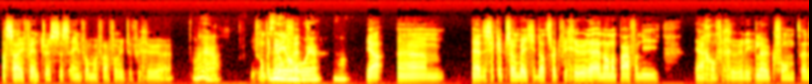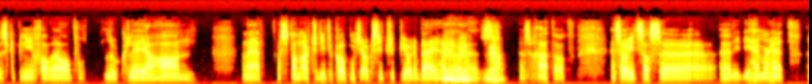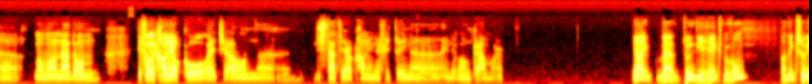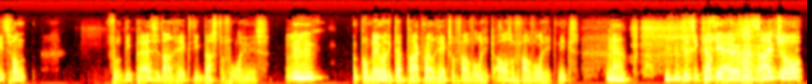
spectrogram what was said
Asai Ventress, dus een van mijn favoriete figuren. Ah, ja. Die vond ik heel hele vet. mooie. Ja. Ja, ehm, dus ik heb zo'n beetje dat soort figuren. En dan een paar van die, ja, gewoon figuren die ik leuk vond. Dus ik heb in ieder geval wel bijvoorbeeld Luke, Leia, Han. En nou ja, als je dan R2-D2 koopt, moet je ook C-3PO erbij hebben. Mhm, hè. Dus ja. eh, zo gaat dat. En zoiets als eh, eh, die, die Hammerhead, eh, Momo Nadon. Die vond ik gewoon heel cool, weet je wel. En, eh, die staat hier ook gewoon in de vitrine in de woonkamer. Ja, ik, bij, toen die reeks begon, had ik zoiets van, voor die prijs is dat een reeks die best te volgen is. Mhm, Een probleem wat ik heb vaak bij een reeks, ofwel volg ik alles, ofwel volg ik niks. Ja. Dus ik heb eigenlijk van. Sideshow,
